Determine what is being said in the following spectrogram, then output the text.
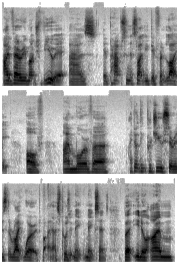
I very much view it as eh, perhaps in a slightly different light of I'm more of a I don't think producer is the right word, but I, suppose it make, makes sense. But you know, I'm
